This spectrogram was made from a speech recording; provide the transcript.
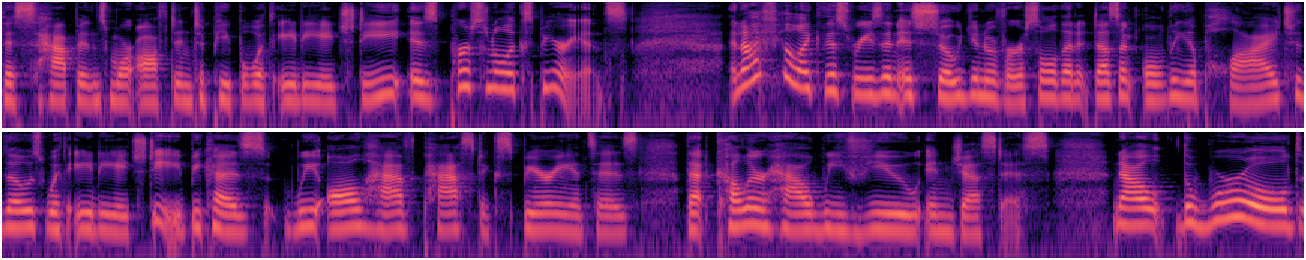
this happens more often to people with ADHD is personal experience. And I feel like this reason is so universal that it doesn't only apply to those with ADHD because we all have past experiences that color how we view injustice. Now, the world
